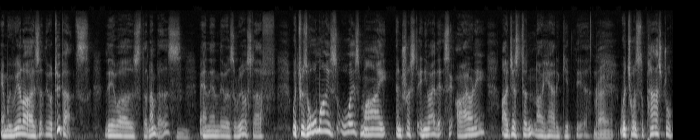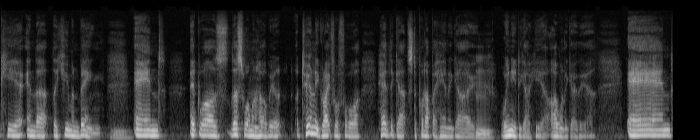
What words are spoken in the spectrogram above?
and we realised that there were two parts. There was the numbers mm. and then there was the real stuff, which was always, always my interest anyway. That's the irony. I just didn't know how to get there Right. which was the pastoral care and the, the human being. Mm. And it was this woman who I'll be eternally grateful for had the guts to put up a hand and go, mm. We need to go here. I want to go there. And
